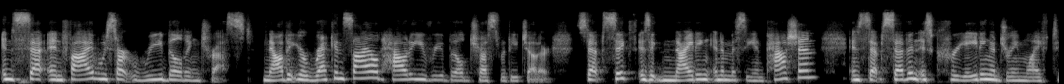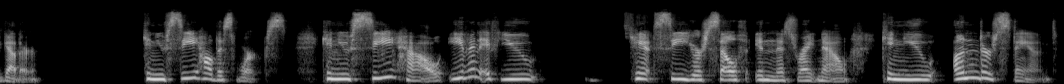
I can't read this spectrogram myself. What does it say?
In set in five, we start rebuilding trust. Now that you're reconciled, how do you rebuild trust with each other? Step six is igniting intimacy and passion. And step seven is creating a dream life together. Can you see how this works? Can you see how, even if you can't see yourself in this right now, can you understand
